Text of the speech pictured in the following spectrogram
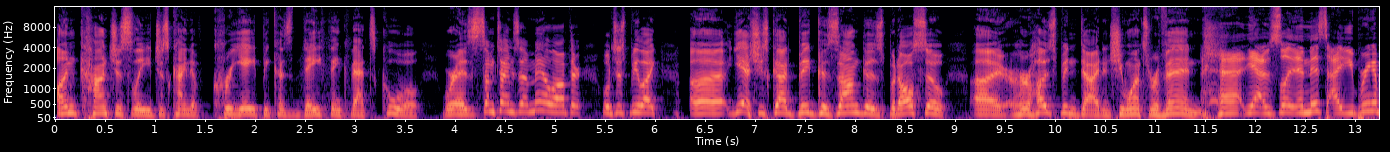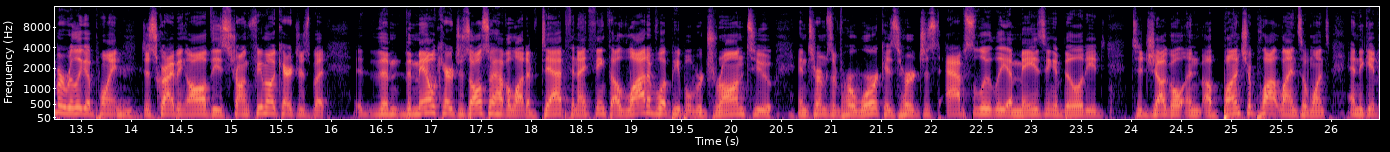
unconsciously just kind of create because they think that's cool. Whereas sometimes a male author will just be like, uh, yeah, she's got big gazongas, but also uh, her husband died and she wants revenge. Yeah, absolutely. And this, uh, you bring up a really good point describing all of these strong female characters, but the the male characters also have a lot of depth. And I think a lot of what people were drawn to in terms of her work is her just absolutely amazing ability to juggle and a bunch of plot lines at once and to give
